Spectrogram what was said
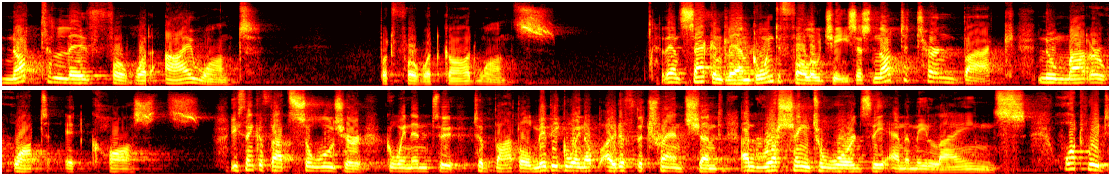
Not to live for what I want, but for what God wants. Then, secondly, I'm going to follow Jesus, not to turn back no matter what it costs. You think of that soldier going into to battle, maybe going up out of the trench and, and rushing towards the enemy lines. What would,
